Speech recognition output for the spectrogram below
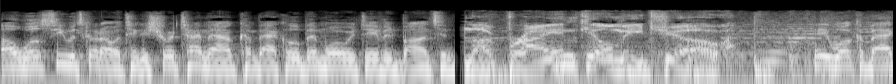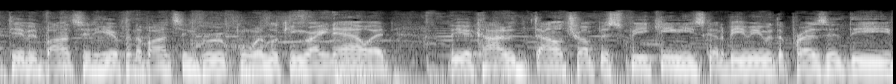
uh, we'll see what's going on. We'll take a short time out, come back a little bit more with David Bahnsen. The Brian Kilmeade Show. Hey, welcome back. David Bahnsen here from the Bahnsen Group, and we're looking right now at the economy. Donald Trump is speaking. He's going to be meeting with the president, the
